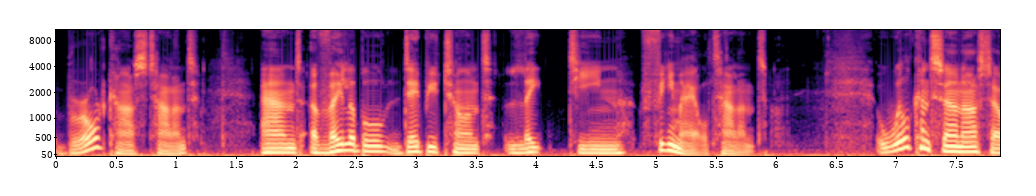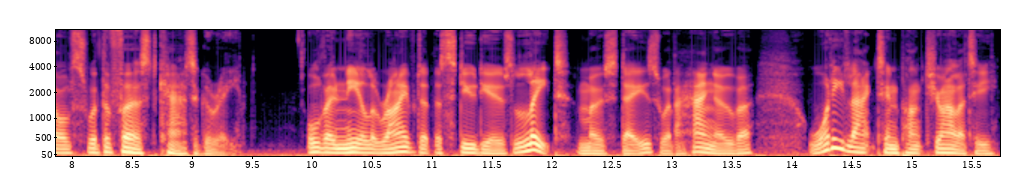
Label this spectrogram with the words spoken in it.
broadcast talent and available debutante late teen female talent. We'll concern ourselves with the first category. Although Neil arrived at the studios late most days with a hangover, what he lacked in punctuality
